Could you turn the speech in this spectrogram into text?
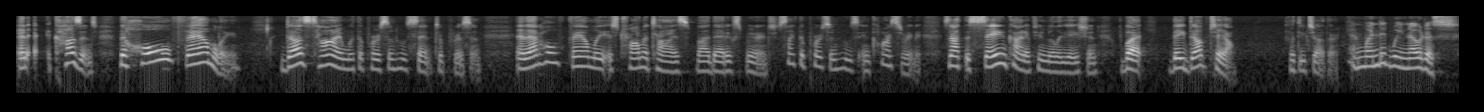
and eh, cousins? The whole family does time with the person who's sent to prison. And that whole family is traumatized by that experience, just like the person who's incarcerated. It's not the same kind of humiliation, but they dovetail with each other. And when did we notice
